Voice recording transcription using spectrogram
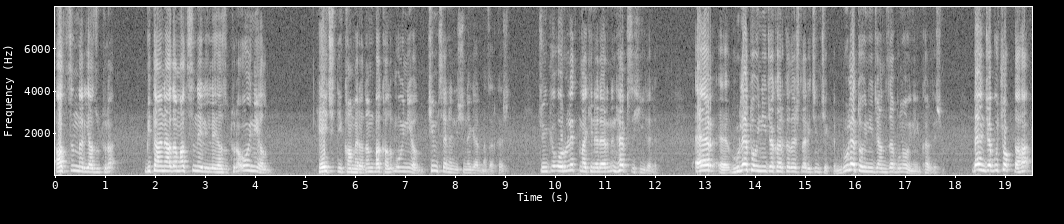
Atsınlar yazı tura. Bir tane adam atsın eliyle yazı tura oynayalım. HD kameradan bakalım oynayalım. Kimsenin işine gelmez arkadaşlar. Çünkü o rulet makinelerinin hepsi hileli. Eğer e, rulet oynayacak arkadaşlar için çektim. Rulet oynayacağınıza bunu oynayın kardeşim. Bence bu çok daha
